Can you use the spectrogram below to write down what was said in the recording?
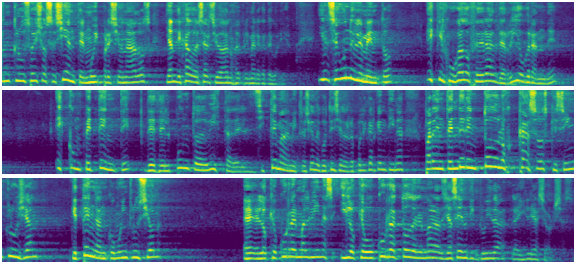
incluso ellos se sienten muy presionados y han dejado de ser ciudadanos de primera categoría. Y el segundo elemento es que el Juzgado Federal de Río Grande es competente desde el punto de vista del sistema de administración de justicia de la República Argentina para entender en todos los casos que se incluyan, que tengan como inclusión eh, lo que ocurre en Malvinas y lo que ocurra todo en el mar adyacente, incluida la isla Georgias.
